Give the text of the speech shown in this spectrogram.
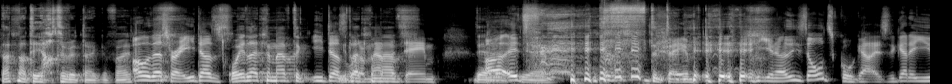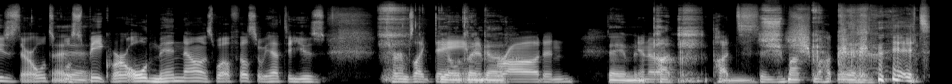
That's not the ultimate sacrifice. Oh, that's right. He does. Or he let him have the. He does he let him have, the dame. Yeah, uh, it's yeah. the dame. you know, these old school guys, they got to use their old school Uh, yeah. speak. We're old men now as well, Fil, so we have to use terms like dame and broad and Dame and you know, put, and and schmuck. schmuck. Yeah. it's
